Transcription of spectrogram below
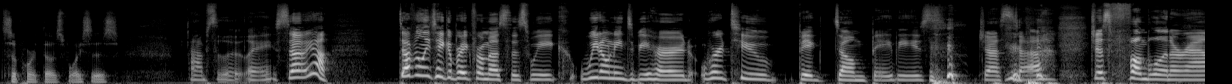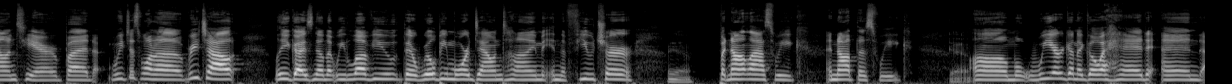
support those voices. Absolutely. So yeah, definitely take a break from us this week. We don't need to be heard. We're two big dumb babies just uh, just fumbling around here, but we just want to reach out, let you guys know that we love you. There will be more downtime in the future, Yeah. but not last week and not this week. Yeah. Um, we are going to go ahead and,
